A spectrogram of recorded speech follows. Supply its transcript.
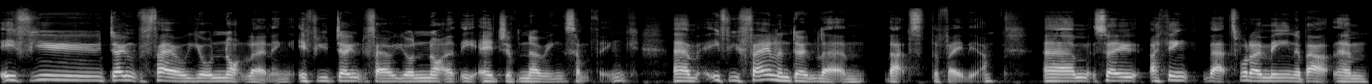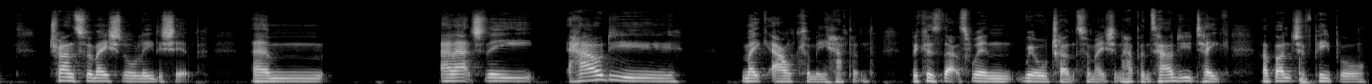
if you don't fail, you're not learning. If you don't fail, you're not at the edge of knowing something. Um, if you fail and don't learn, that's the failure. Um, so I think that's what I mean about um, transformational leadership. Um, and actually, how do you make alchemy happen? Because that's when real transformation happens. How do you take a bunch of people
